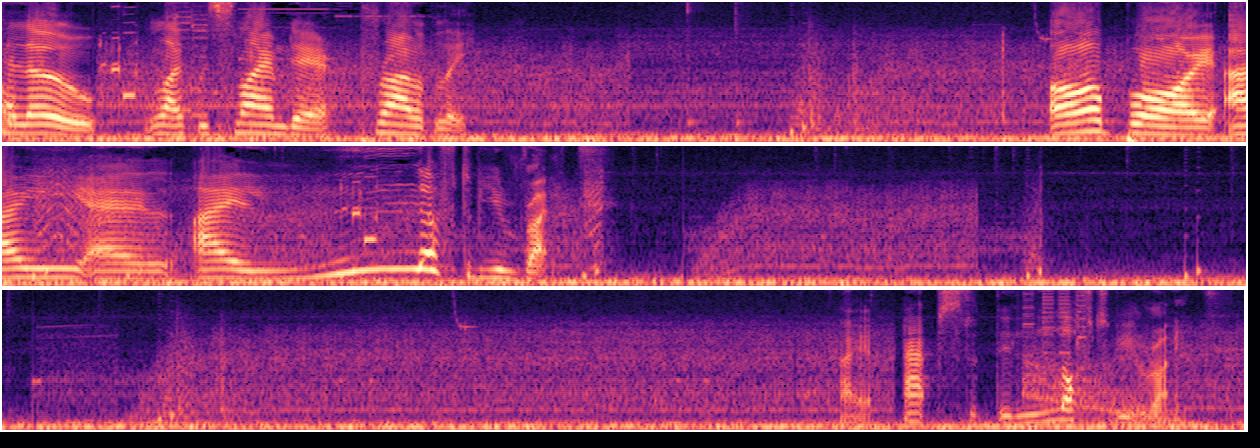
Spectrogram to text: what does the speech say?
Hello. Like with slime there, probably. Oh boy, I, I, I love to be right. I absolutely love to be right.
